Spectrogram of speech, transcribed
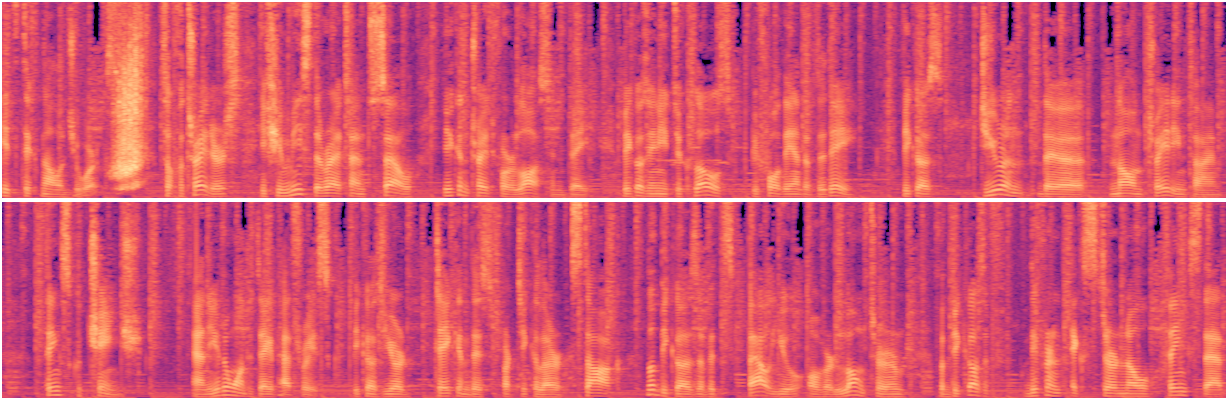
its technology works. So for traders, if you miss the right time to sell, you can trade for a loss in a day because you need to close before the end of the day. Because during the non-trading time, things could change and you don't want to take that risk because you're taking this particular stock not because of its value over long term, but because of different external things that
